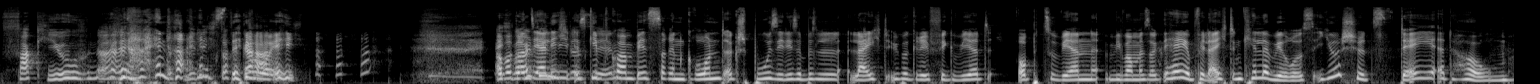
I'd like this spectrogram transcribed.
fuck you, nein, Nein, das will ich doch gar away. nicht. Aber Ich ganz wollte ihn ehrlich, es gibt keinen besseren Grund, eine Gespuse, die so ein bisschen leicht übergriffig wird, abzuwehren, wie wenn man sagt, hey, vielleicht ein Killer-Virus. You should stay at home.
